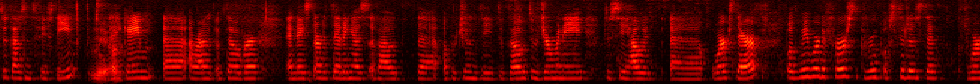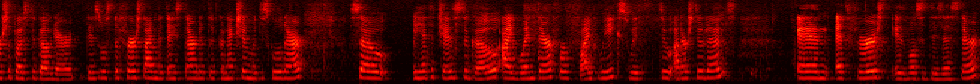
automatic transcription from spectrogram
2015. yeah They came uh, around October and they started telling us about the opportunity to go to Germany to see how it uh, works there. But we were the first group of students that were supposed to go there. This was the first time that they started the connection with the school there. So we had the chance to go. I went there for five weeks with two other students. And at first it was a disaster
